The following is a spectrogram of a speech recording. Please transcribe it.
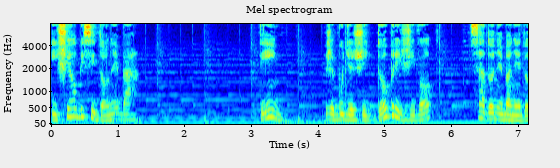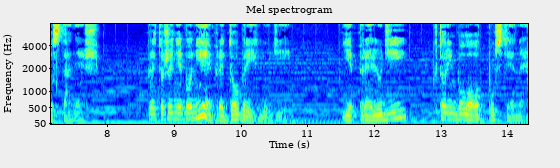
išiel by si do neba? Tým, že budeš žiť dobrý život, sa do neba nedostaneš. Pretože nebo nie je pre dobrých ľudí. Je pre ľudí, ktorým bolo odpustené.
